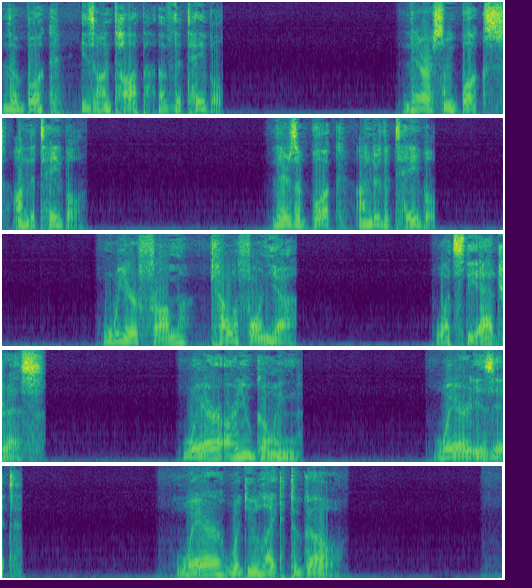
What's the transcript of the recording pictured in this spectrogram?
The book is on top of the table. There are some books on the table. There's a book under the table. We're from California. What's the address? Where are you going? Where is it? Where would you like to go?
